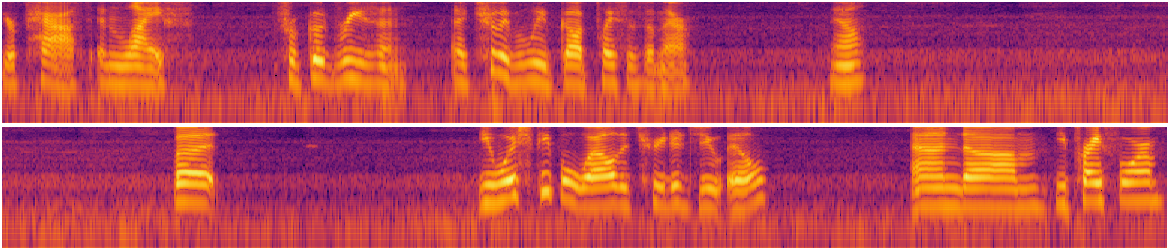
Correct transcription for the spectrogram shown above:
your path in life for good reason. And I truly believe God places them there. Yeah? But you wish people well that treated you ill, and um, you pray for them,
